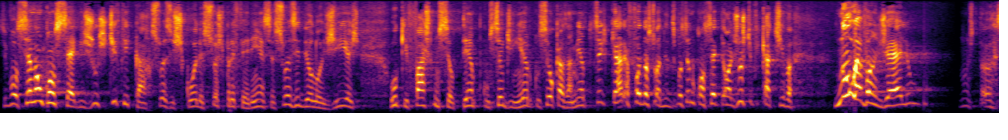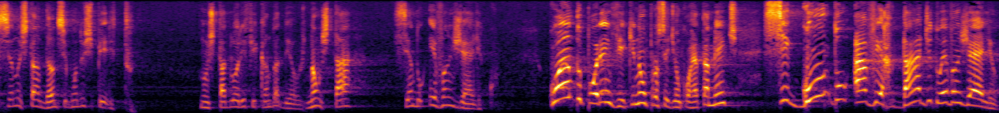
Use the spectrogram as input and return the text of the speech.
Se você não consegue justificar suas escolhas, suas preferências, suas ideologias, o que faz com seu tempo, com seu dinheiro, com seu casamento, seja que área for da sua vida, se você não consegue ter uma justificativa no Evangelho, não está, você não está andando segundo o Espírito, não está glorificando a Deus, não está sendo evangélico. Quando, porém, vi que não procediam corretamente, segundo a verdade do Evangelho.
